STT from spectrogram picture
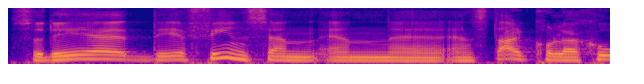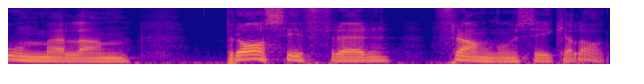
Så det, det finns en, en, eh, en stark korrelation mellan bra siffror, framgångsrika lag.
